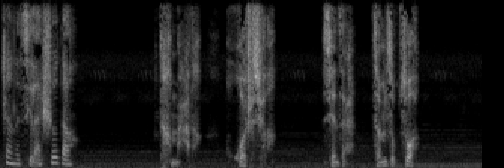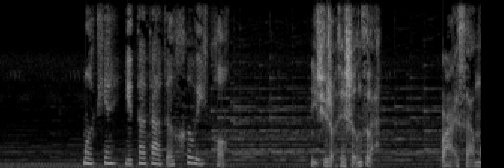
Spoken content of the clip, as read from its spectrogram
站了起来说道：“他妈的，豁出去了！现在咱们怎么做？”莫天也大大的喝了一口，你去找些绳子来。玩 SM，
